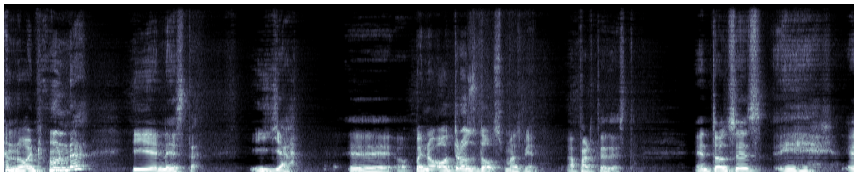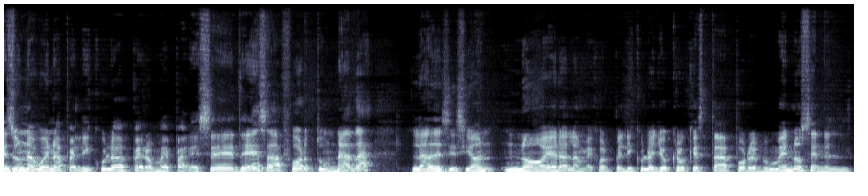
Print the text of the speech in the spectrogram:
ganó en una y en esta. Y ya. Eh, bueno, otros dos más bien, aparte de esta. Entonces, eh, es una buena película, pero me parece desafortunada. La decisión no era la mejor película. Yo creo que está por lo menos en el...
